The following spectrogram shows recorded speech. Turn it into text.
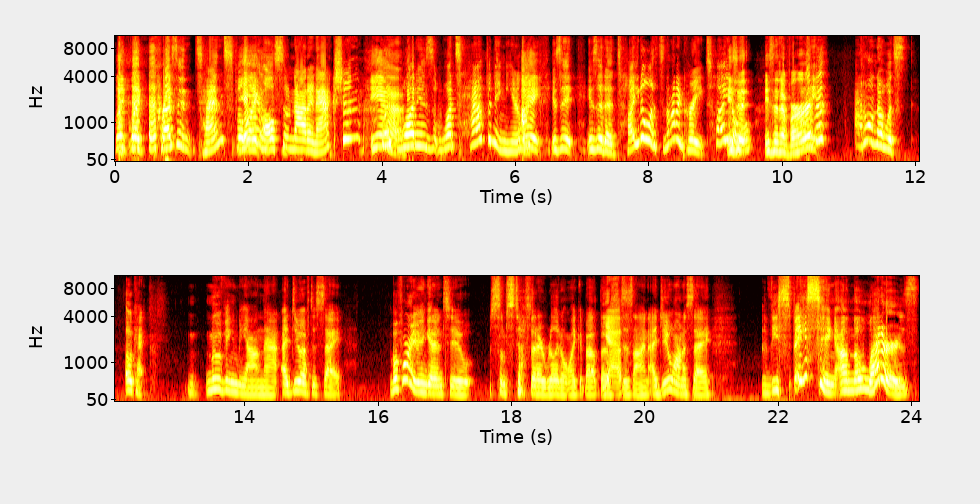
like like present tense but like also not an action. Yeah. Like what is what's happening here? Like I- is it is it a title? It's not a great title. Is it? Is it a verb? I, I don't know what's okay. M- moving beyond that, I do have to say, before I even get into some stuff that I really don't like about this Yes. design, I do want to say the spacing on the letters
